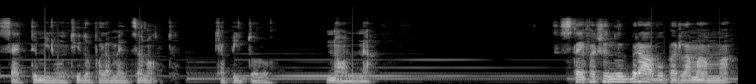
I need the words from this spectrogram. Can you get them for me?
sette minuti dopo la mezzanotte. Capitolo Nonna. Stai facendo il bravo per la mamma?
